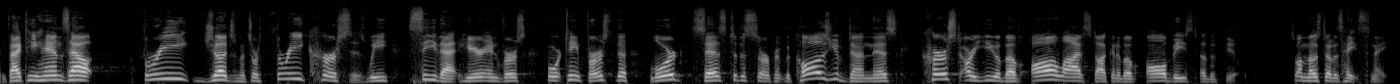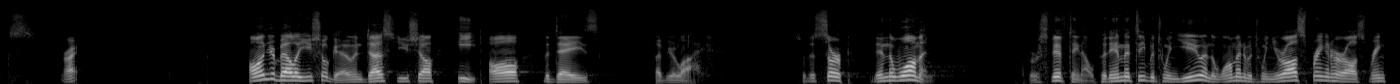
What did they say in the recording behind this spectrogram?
In fact, He hands out three judgments or three curses. We see that here in verse 14. First, the Lord says to the serpent, Because you've done this, cursed are you above all livestock and above all beasts of the field. That's why most of us hate snakes, right? On your belly you shall go, and dust you shall eat all the days of your life. So the serpent, then the woman. Verse 15 I will put enmity between you and the woman, between your offspring and her offspring.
